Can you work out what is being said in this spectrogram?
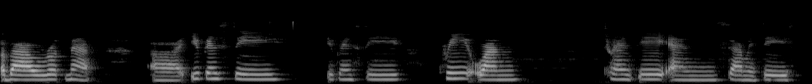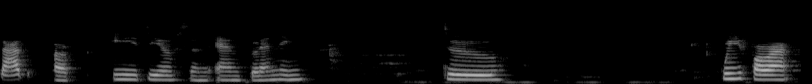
About roadmap, uh, you can see you can see Q1 20 and 70 start up education and planning to Q4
